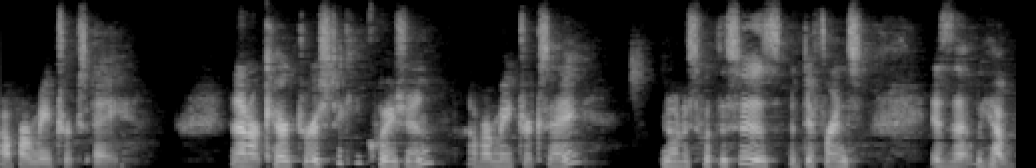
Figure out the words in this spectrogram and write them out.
of our matrix A. And then our characteristic equation of our matrix A, notice what this is, the difference is that we have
